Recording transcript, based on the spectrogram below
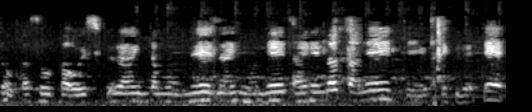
そうかそうか、美味しくないんだもんね、ないもんね、大変だったねって言ってくれて、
